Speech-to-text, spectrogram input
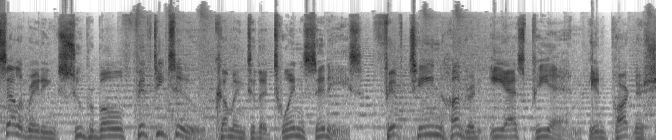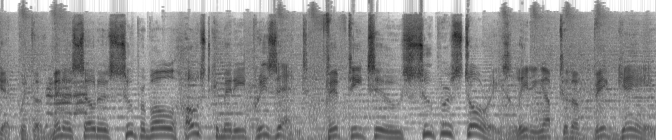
celebrating Super Bowl 52 coming to the Twin Cities. 1500 ESPN in partnership with the Minnesota Super Bowl Host Committee present 52 super stories leading up to the big game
